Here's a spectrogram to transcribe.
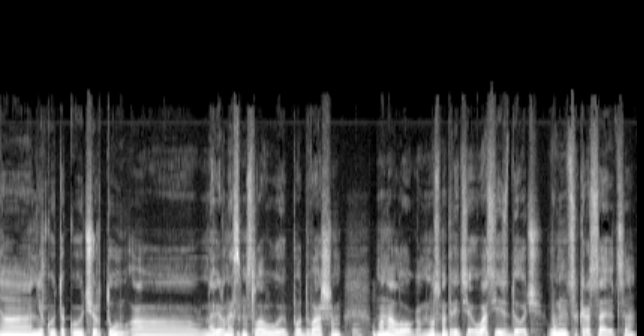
а, некую такую черту, а, наверное, смысловую под вашим монологом. Ну, смотрите, у вас есть дочь, умница, красавица,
